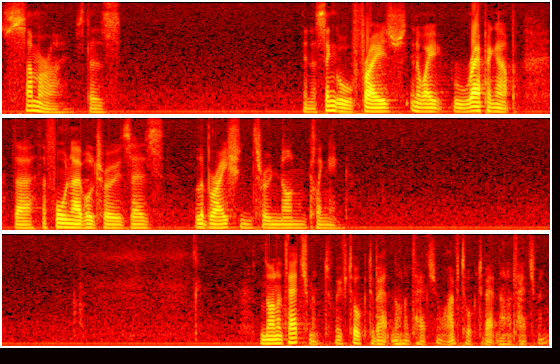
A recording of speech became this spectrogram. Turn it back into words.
summarized as in a single phrase, in a way wrapping up the, the Four Noble Truths as liberation through non clinging. Non attachment. We've talked about non attachment. Well, I've talked about non attachment.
